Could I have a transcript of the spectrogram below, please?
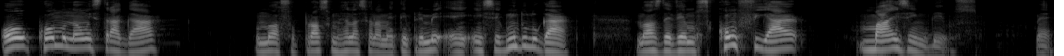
Ou como não estragar o nosso próximo relacionamento. Em, primeiro, em, segundo lugar, nós devemos confiar mais em Deus. Né?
